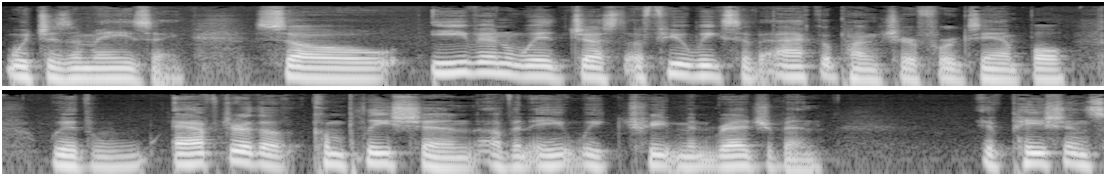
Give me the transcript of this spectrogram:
which is amazing. So even with just a few weeks of acupuncture, for example, with after the completion of an eight week treatment regimen, if patients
